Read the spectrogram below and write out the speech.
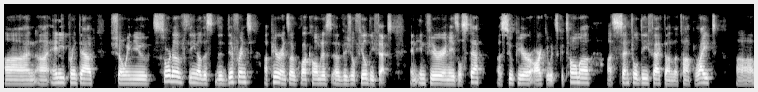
on uh, any printout showing you sort of, you know, this, the different appearance of glaucomatous uh, visual field defects. An inferior nasal step, a superior arcuate scotoma, a central defect on the top right, uh,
